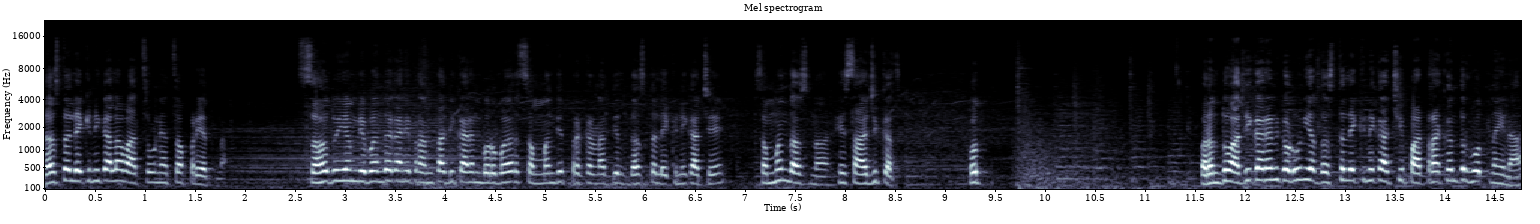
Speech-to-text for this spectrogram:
दस्त लेखनिकाला वाचवण्याचा प्रयत्न. सहदुय्यम निबंधक आणि प्रांताधिकाऱ्यांबरोबर संबंधित प्रकरणातील दस्त लेखनिकाचे संबंध असणं हे साहजिकच होत परंतु अधिकाऱ्यांकडून या दस्तलेखनिकाची पाठराखण तर होत नाही ना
